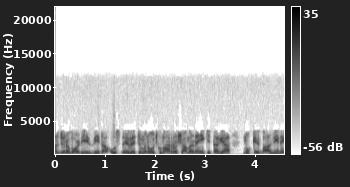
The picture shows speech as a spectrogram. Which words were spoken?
ਅਰਜੁਨ ਅਵਾਰਡੀਜ਼ ਦੀ, ਤਾਂ ਉਸ ਦੇ ਵਿੱਚ ਮਨੋਜ ਕੁਮਾਰ ਨੂੰ ਸ਼ਾਮਲ ਨਹੀਂ ਕੀਤਾ ਗਿਆ। ਮੁੱਕੇਬਾਜ਼ੀ ਦੀ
